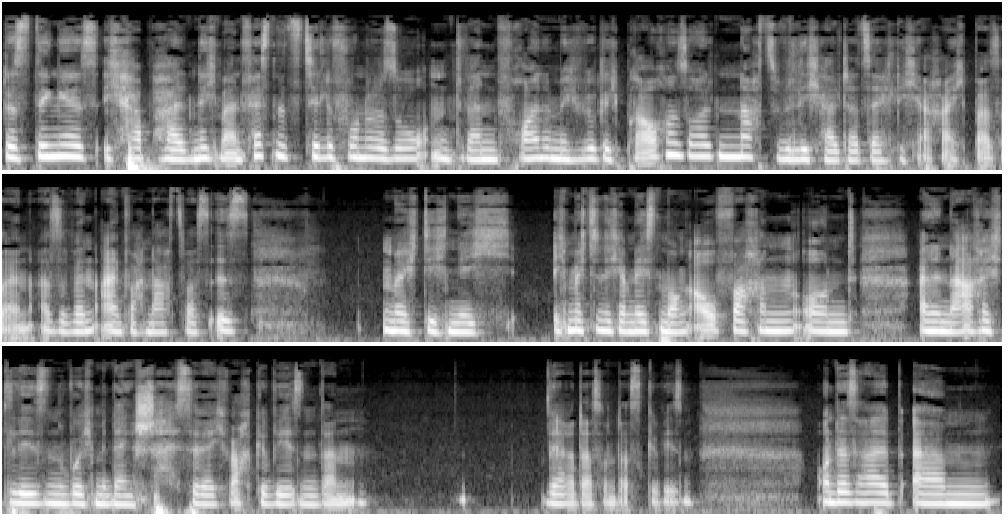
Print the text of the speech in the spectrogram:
Das Ding ist, ich habe halt nicht mein Festnetztelefon oder so und wenn Freunde mich wirklich brauchen sollten nachts, will ich halt tatsächlich erreichbar sein. Also wenn einfach nachts was ist, möchte ich nicht, ich möchte nicht am nächsten Morgen aufwachen und eine Nachricht lesen, wo ich mir denke, scheiße, wäre ich wach gewesen, dann wäre das und das gewesen. Und deshalb ähm,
